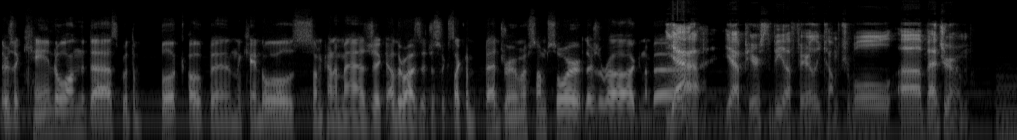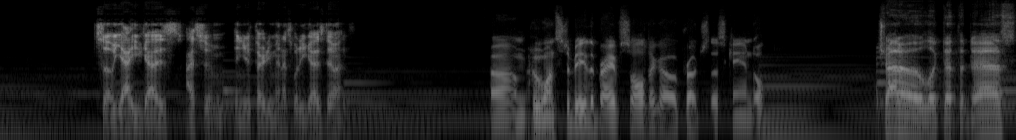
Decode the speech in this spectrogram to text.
There's a candle on the desk with the book open. The candle is some kind of magic. Otherwise, it just looks like a bedroom of some sort. There's a rug and a bed. yeah, yeah. Appears to be a fairly comfortable uh, bedroom. So yeah, you guys. I assume in your thirty minutes, what are you guys doing? Um, who wants to be the brave soul to go approach this candle? Shadow looked at the desk,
